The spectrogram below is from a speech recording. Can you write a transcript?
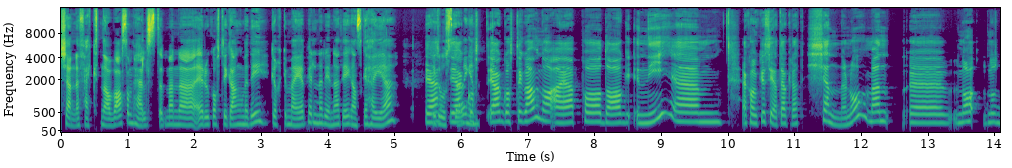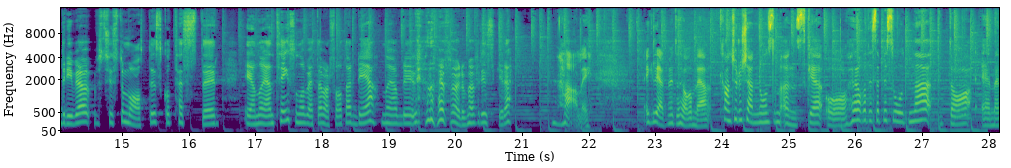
kjenne effekten av hva som helst. Men eh, er du godt i gang med de? Gurkemeiepillene dine, de er ganske høye? Ja, jeg, er godt, jeg er godt i gang. Nå er jeg på dag ni. Jeg kan jo ikke si at jeg akkurat kjenner noe, men eh, nå, nå driver jeg systematisk og tester én og én ting, så nå vet jeg i hvert fall at det er det når jeg, blir, når jeg føler meg friskere. Herlig. Jeg gleder meg til å høre mer. Kanskje du kjenner noen som ønsker å høre disse episodene. Da er vi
